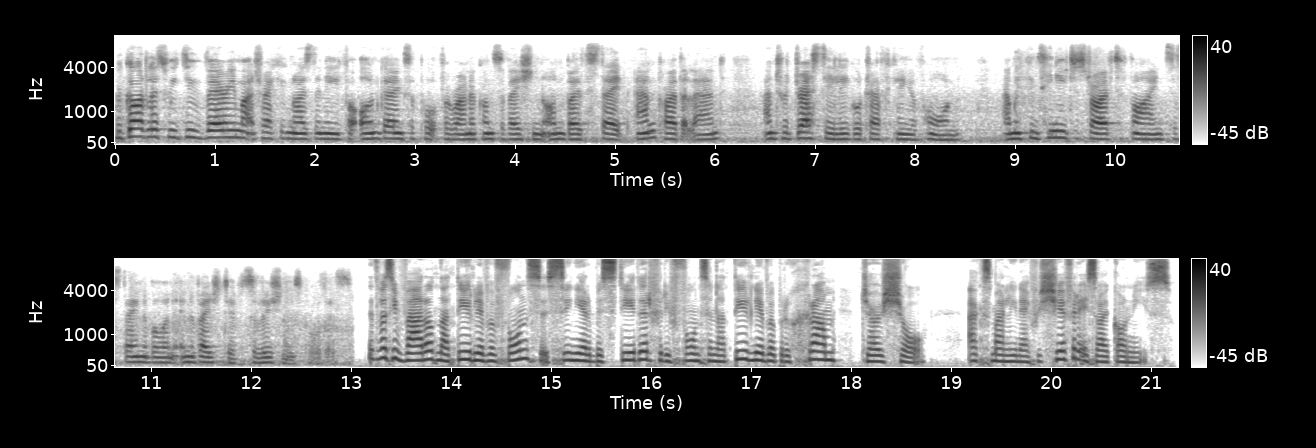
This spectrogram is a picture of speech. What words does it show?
Regardless, we do very much recognise the need for ongoing support for rhino conservation on both state and private land and to address the illegal trafficking of horn. And we continue to strive to find sustainable and innovative solutions for this. Dit was die Wêreld Natuurlewe Fonds se senior bestuurder vir die Fonds se Natuurlewe program, Joe Shaw. Ek's Marlene Verschiefer, SAK nuus.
